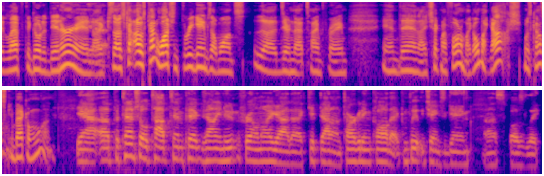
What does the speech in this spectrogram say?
I left to go to dinner, and I Yeah. because I, was I was kind of watching three games at once uh, during that time frame, and then I checked my phone. I'm like, oh my gosh, Wisconsin came back and won. Yeah, a potential top 10 pick, Johnny Newton for Illinois, got uh, kicked out on a targeting call that completely changed the game, uh, supposedly.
